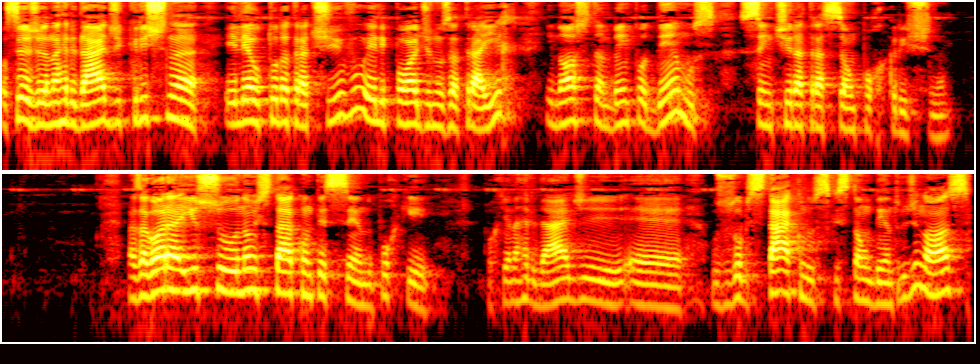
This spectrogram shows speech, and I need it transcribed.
Ou seja, na realidade, Krishna ele é o todo atrativo, ele pode nos atrair e nós também podemos sentir atração por Krishna. Mas agora isso não está acontecendo. Por quê? Porque na realidade é, os obstáculos que estão dentro de nós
